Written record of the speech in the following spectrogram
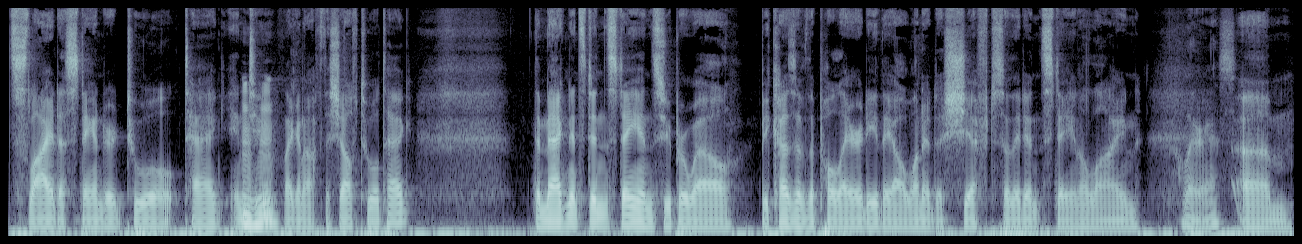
slide a standard tool tag into, Mhm. like an off the shelf tool tag. The magnets didn't stay in super well because of the polarity. They all wanted to shift, so they didn't stay in a line. Hilarious. Um,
